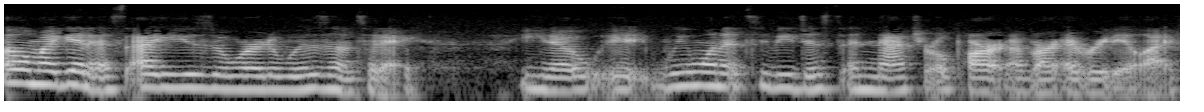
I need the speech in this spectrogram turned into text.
Oh, my goodness, I used a word of wisdom today. You know, it, we want it to be just a natural part of our everyday life.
